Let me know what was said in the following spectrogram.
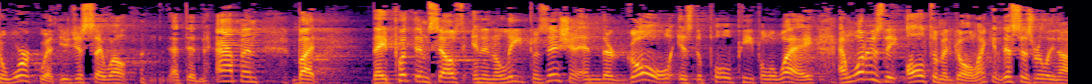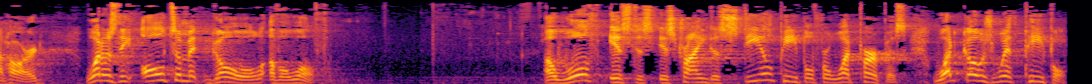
to work with. You just say, well, that didn't happen, but they put themselves in an elite position and their goal is to pull people away. And what is the ultimate goal? Like, this is really not hard. What is the ultimate goal of a wolf? A wolf is, to, is trying to steal people for what purpose? What goes with people?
